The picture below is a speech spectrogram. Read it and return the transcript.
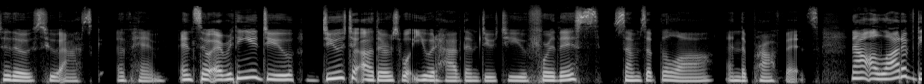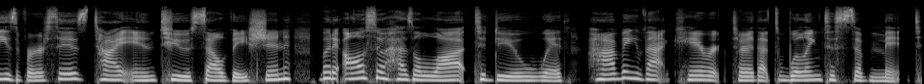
to those who ask of him. And so everything you do, do to others what you would have them do to you. For this sums up the law and the prophets. Now, a lot of these verses tie into salvation, but it also has a lot to do with having that character that's willing to submit.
